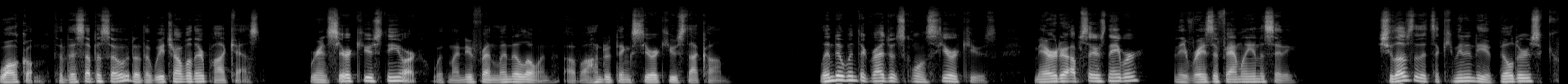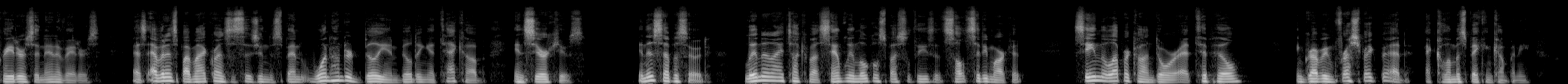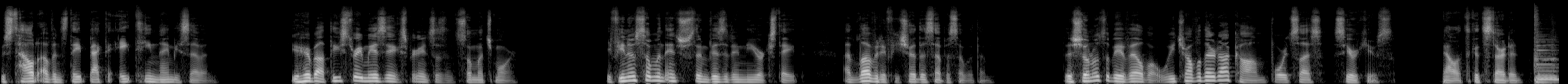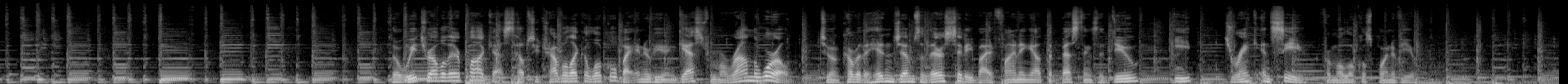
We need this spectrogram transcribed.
Welcome to this episode of the We Travel There podcast. We're in Syracuse, New York, with my new friend Linda Lowen of 100thingssyracuse.com. Linda went to graduate school in Syracuse, married her upstairs neighbor, and they've raised a family in the city. She loves that it's a community of builders, creators, and innovators, as evidenced by Micron's decision to spend 100 billion building a tech hub in Syracuse. In this episode, Linda and I talk about sampling local specialties at Salt City Market, seeing the Leprechaun door at Tip Hill, and grabbing fresh baked bread at Columbus Baking Company, whose tiled ovens date back to 1897. You'll hear about these three amazing experiences and so much more. If you know someone interested in visiting New York State, I'd love it if you shared this episode with them. The show notes will be available at wetravelthere.com forward slash Syracuse. Now let's get started. The We Travel There podcast helps you travel like a local by interviewing guests from around the world to uncover the hidden gems of their city by finding out the best things to do, eat, drink, and see from a local's point of view.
